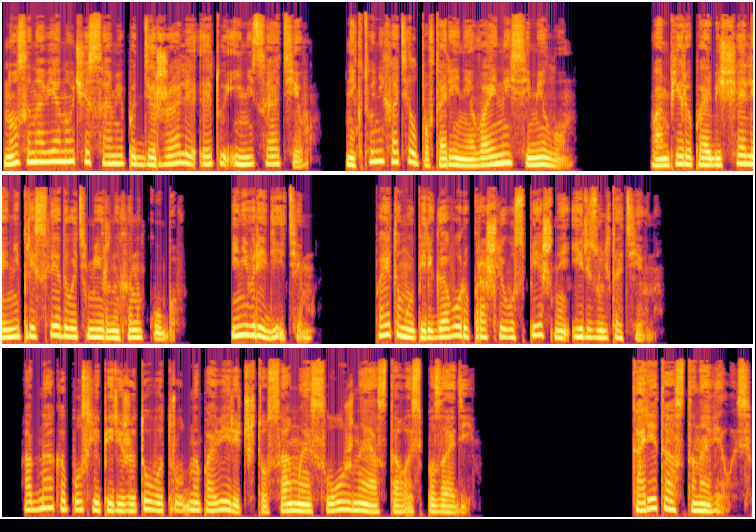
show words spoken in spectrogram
Но сыновья ночи сами поддержали эту инициативу. Никто не хотел повторения войны семи лун. Вампиры пообещали не преследовать мирных инкубов и не вредить им, поэтому переговоры прошли успешно и результативно. Однако после пережитого трудно поверить, что самое сложное осталось позади. Карета остановилась.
